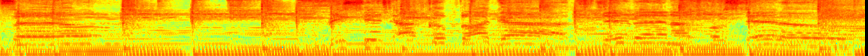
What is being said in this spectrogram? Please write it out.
chcel. Vysieť ako plagát tebe nad postelou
